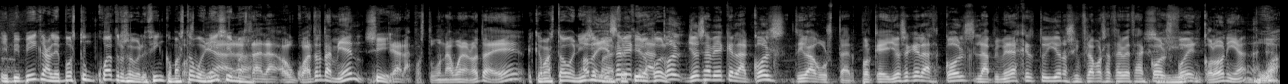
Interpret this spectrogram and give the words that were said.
Y Pipica, le he puesto un 4 sobre 5, me ha estado buenísima. la- un 4 también. Sí. Ya, le has puesto una buena nota, ¿eh? Es que me ha estado buenísima. Hombre, yo, este sabía que estilo la Cols. Cols, yo sabía que la Cols te iba a gustar. Porque yo sé que la Cols, la primera vez que tú y yo nos inflamos a cerveza Cols Sí. fue en Colonia. Buah,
